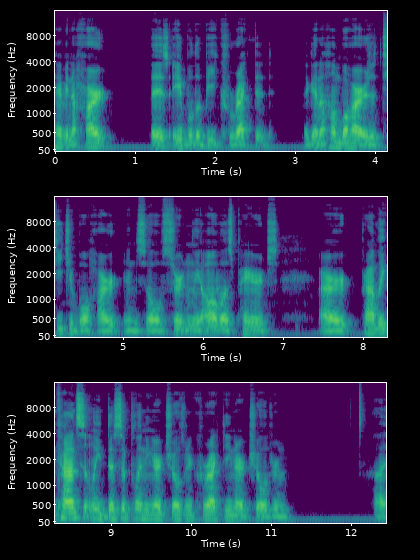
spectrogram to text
having a heart that is able to be corrected. Again, a humble heart is a teachable heart. And so, certainly, all of us parents are probably constantly disciplining our children, correcting our children. Uh,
